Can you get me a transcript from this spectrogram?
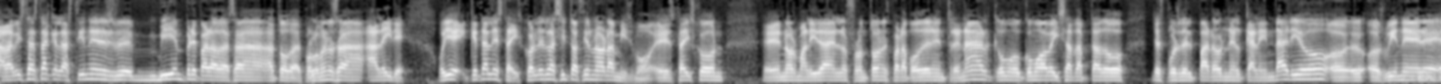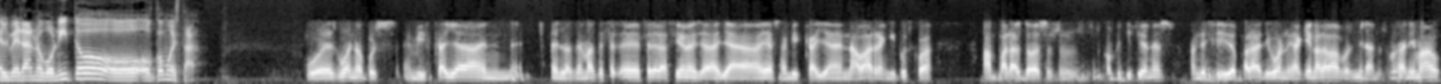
a la vista está que las tienes eh, bien preparadas a, a todas, por lo menos a, a Leire. Oye, ¿qué tal estáis? ¿Cuál es la situación ahora mismo? ¿Estáis con eh, normalidad en los frontones para poder entrenar? ¿Cómo, cómo habéis adaptado después del parón el calendario? ¿O- ¿Os viene el verano bonito o, o cómo está? Pues bueno, pues en Vizcaya, en, en las demás de- eh, federaciones, ya, ya, ya sea en Vizcaya, en Navarra, en Guipúzcoa, han parado todas esas competiciones, han decidido parar. Y bueno, y aquí en Álava, pues mira, nos hemos animado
